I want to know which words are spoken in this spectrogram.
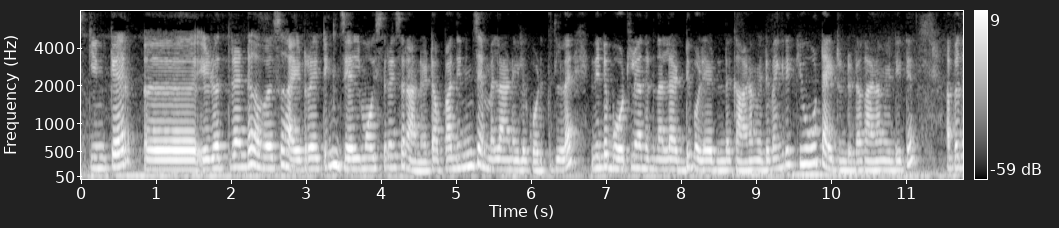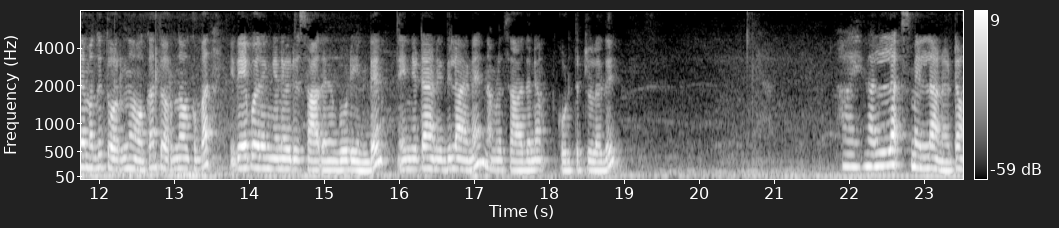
സ്കിൻ കെയർ എഴുപത്തിരണ്ട് ഹവേഴ്സ് ഹൈഡ്രേറ്റിംഗ് ജെൽ മോയ്സ്ചറൈസർ ആണ് കേട്ടോ. പതിനഞ്ച് എം എൽ ആണ് ഇതിൽ കൊടുത്തിട്ടുള്ളത്. ഇതിന്റെ ബോട്ടിൽ വന്നിട്ട് നല്ല അടിപൊളിയായിട്ടുണ്ട് കാണാൻ വേണ്ടി. ഭയങ്കര ക്യൂട്ടായിട്ടുണ്ട് കേട്ടോ കാണാൻ വേണ്ടിയിട്ട്. അപ്പോൾ ഇത് നമുക്ക് തുറന്ന് നോക്കാം. തുറന്ന് നോക്കുമ്പോൾ ഇതേപോലെ ഇങ്ങനെ ഒരു സാധനം കൂടി ഉണ്ട്. എന്നിട്ടാണ് ഇതിലാണ് നമ്മൾ സാധനം കൊടുത്തിട്ടുള്ളത്. ഹായ് നല്ല സ്മെല്ലാണ് കേട്ടോ.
